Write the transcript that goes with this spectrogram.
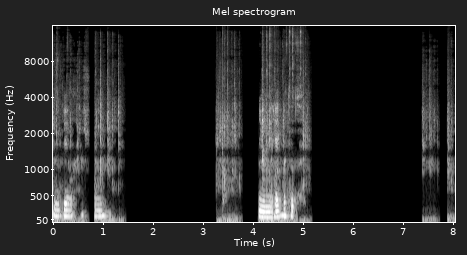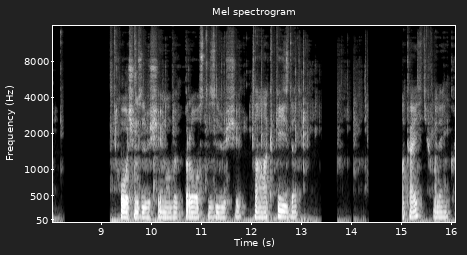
Сбил, хорошо. Не умереть бы тут. Очень злющие мобы, просто злющие. Так, пиздят. Покайтите их маленько.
